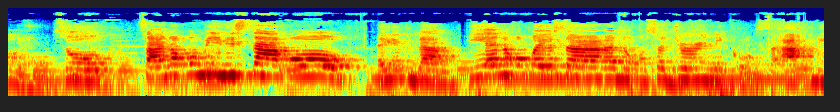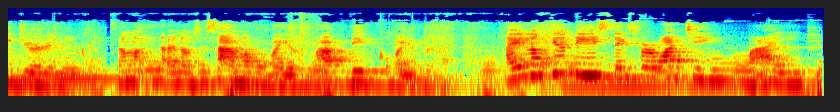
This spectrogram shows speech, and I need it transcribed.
Yan. So, sana kuminis na ako. Ayun lang. I-ano ko kayo sa, ano ko, sa journey ko. Sa acne journey ko. Sa, ano, sasama ko kayo. Update ko kayo. Ayun lang cuties. Thanks for watching. Bye!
